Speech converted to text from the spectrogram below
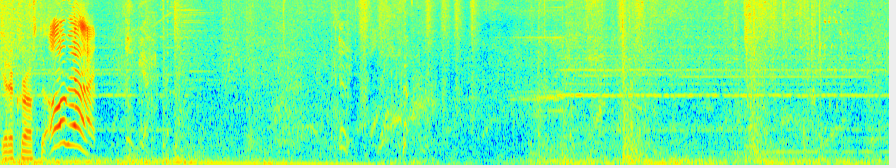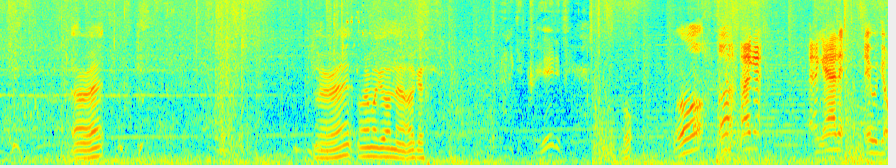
Get across the. Oh god! Alright. Alright, where am I going now? Okay. Gotta get creative here. Oh. Oh, oh I got I got it. There we go.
